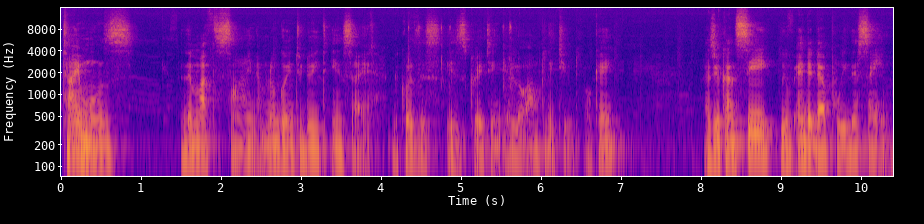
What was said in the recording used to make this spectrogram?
times the math sine. I'm not going to do it inside because this is creating a low amplitude, okay? As you can see, we've ended up with the same,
